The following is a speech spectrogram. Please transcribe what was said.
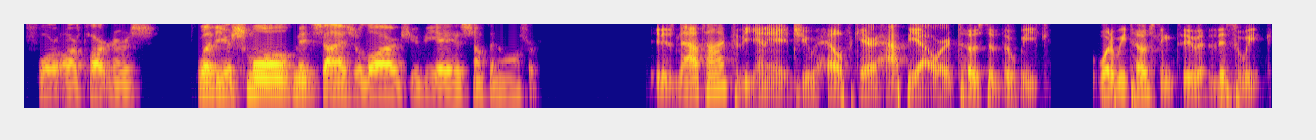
for our partners whether you're small, mid-sized, or large, UBA has something to offer. It is now time for the NAHU Healthcare Happy Hour Toast of the Week. What are we toasting to this week?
